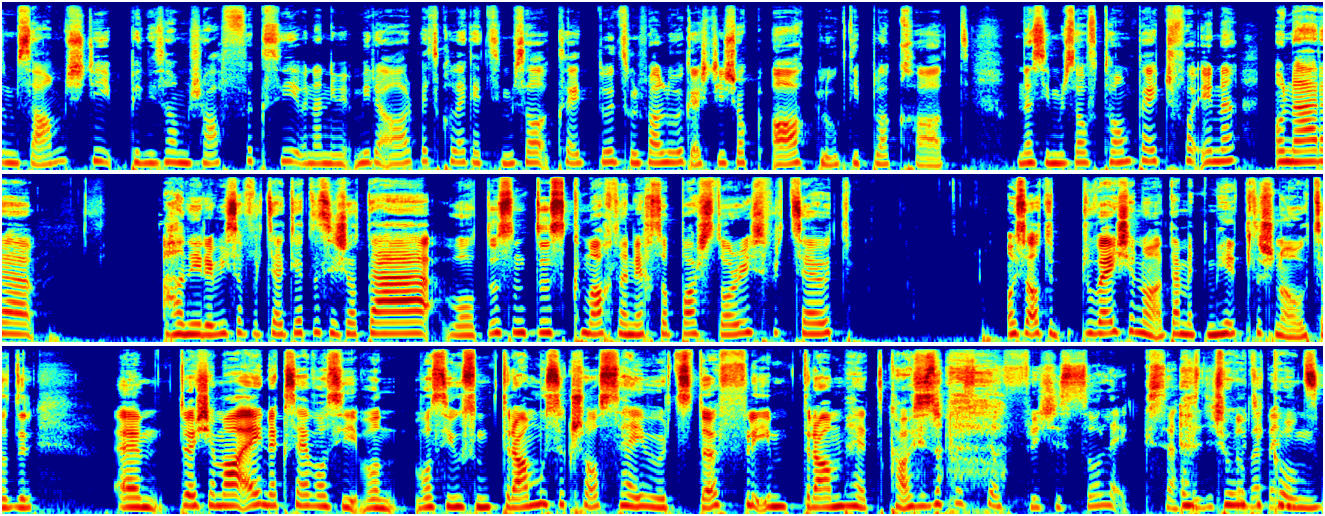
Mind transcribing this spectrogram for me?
am Samstag bin ich so am Arbeiten gewesen, und dann mit meiner Arbeitskollegin hat sie mir so gesagt, du, jetzt musst mal schauen, hast du die schon angeschaut, die Plakate? Und dann sind wir so auf die Homepage von ihnen und dann äh, habe ich ihr wie so erzählt, ja, das ist auch der, der das und das gemacht hat, dann habe ich so ein paar Stories erzählt. Also, oder, du weißt ja noch, der mit dem Hitlerschnauz, oder ähm, du hast ja mal einen gesehen, wo sie, wo, wo sie aus dem Tram rausgeschossen haben, weil das Töffel im Tram hat. Sie so, Das Töffel ist so lecker. Entschuldigung.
